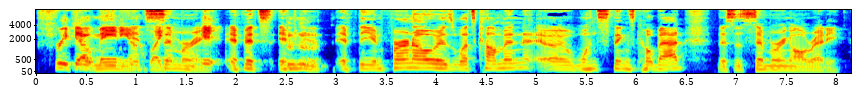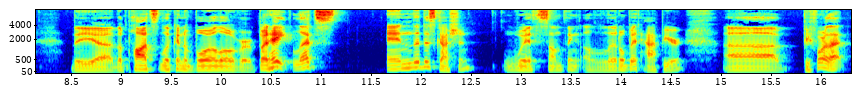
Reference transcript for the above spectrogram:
freak out mania. it's like simmering. it- if it's if Mhm. if the inferno is what's coming uh, once things go bad, this is simmering already. The uh, the pot's looking to boil over. But hey, let's end the discussion with something a little bit happier. Uh, before that,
